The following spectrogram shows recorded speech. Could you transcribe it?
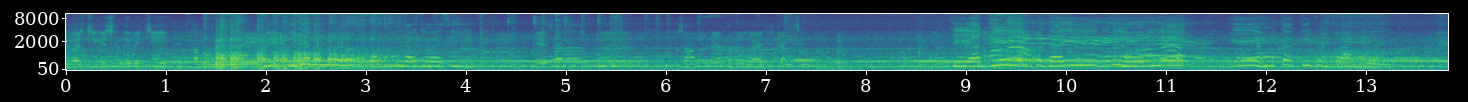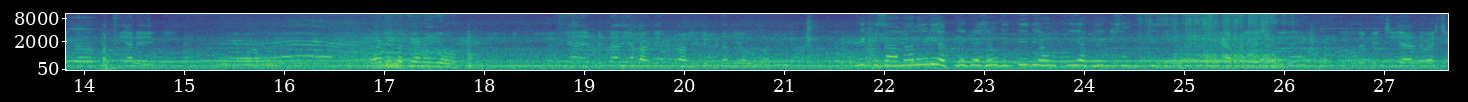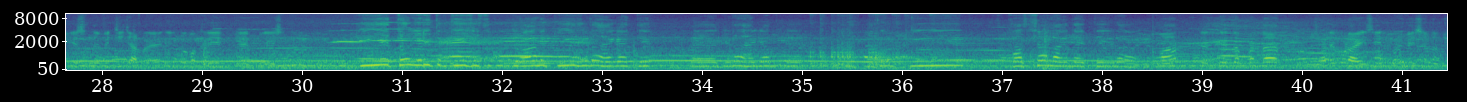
ਇਨਵੈਸਟੀਗੇਸ਼ਨ ਦੇ ਵਿੱਚ ਹੀ। ਕਿਹਦੇ ਵੱਲੋਂ ਮੁਕੱਦਮਾ ਦਰਜ ਹੋਇਆ ਸੀ ਜੀ? ਇਹ ਸਰ ਕਿਸਾਨ ਯੂਨੀਅਨ ਵੱਲੋਂ ਹੋਇਆ ਸੀ ਜਨ ਸਿੰਘ ਵੱਲੋਂ। ਤੇ ਅੱਜ ਇਹ ਯਾਰ ਕਟਾਈ ਜਿਹੜੀ ਹੋ ਰਹੀ ਹੈ ਇਹ ਹੁਣ ਤੱਕ ਕੀ ਕੁਝ ਬਰਾਮਦ ਹੋਇਆ ਜੀ? ਪੱਤੀਆਂ ਨੇ ਜੀ। ਕਾਹਦੀ ਬੱਤੀਆਂ ਨੇ ਜੀ ਉਹ? ਪੱਤੀਆਂ ਇਹ ਬਿੱਟਾਂ ਦੀਆਂ ਲੱਗਦੀਆਂ ਟਰਾਲੀ ਦੀ ਬਿੱਟਾਂ ਦੀਆਂ ਹੋ ਸਕਦੀਆਂ ਨਹੀਂ ਕਿਸਾਨਾਂ ਨੇ ਜਿਹੜੀ ਐਪਲੀਕੇਸ਼ਨ ਦਿੱਤੀ ਤੇ ਹੁਣ ਕੀ ਐਪਲੀਕੇਸ਼ਨ ਦਿੱਤੀ ਸੀ ਇਹ ਐਪਲੀਕੇਸ਼ਨ ਨਹੀਂ ਜੀ ਉਹਦੇ ਵਿੱਚ ਹੀ ਹੈ ਇਨਵੈਸਟੀਗੇਸ਼ਨ ਦੇ ਵਿੱਚ ਚੱਲ ਰਿਹਾ ਜੀ ਕੋਈ ਵੱਖਰੀ ਨਹੀਂ ਕੀ ਇੱਥੋਂ ਜਿਹੜੀ ਤਫਤੀਸ਼ ਇਸ ਦੌਰਾਨ ਕੀ ਜਿਹੜਾ ਹੈਗਾ ਇੱਥੇ ਅਹ, ਜਿਹੜਾ ਹੈਗਾ ਅਹ, ਮਤਲਬ ਕੀ ਖਾਸਾ ਲੱਗਦਾ ਇੱਥੇ ਜਿਹੜਾ ਹੈਗਾ? ਮਾਂ ਅੱਗੇ ਦੱਬਣ ਦਾ ਸਾਡੇ ਕੋਲ ਆਈ ਸੀ ਇਨਫੋਰਮੇਸ਼ਨ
